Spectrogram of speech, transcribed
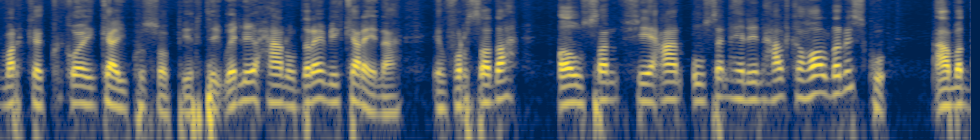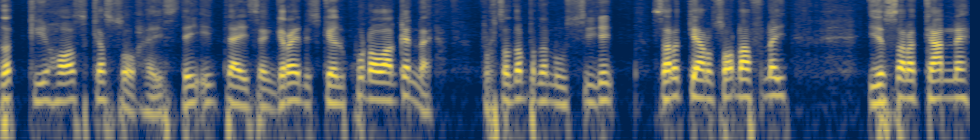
marka koynka ay ku soo biirtay weli waxaanu dareemi karaynaa in fursada uusan fiican uusan helin halka holdarisku ama dadkii hoos ka soo haystay inta aysan grade scale ku dhawaaqina fursado badan uu siiyey sannadkii aanu soo dhaafnay iyo sanadkanne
